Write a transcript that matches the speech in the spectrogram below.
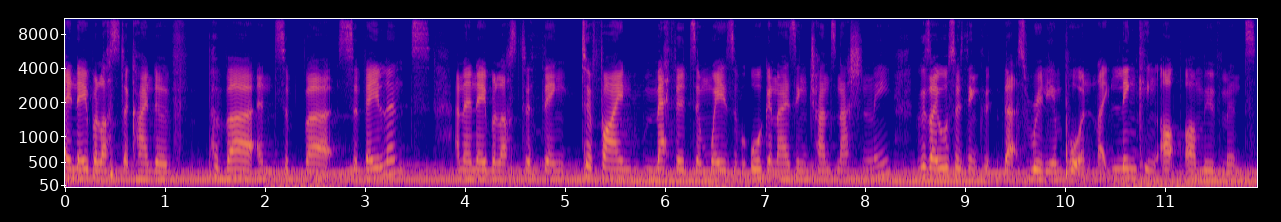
enable us to kind of pervert and subvert surveillance and enable us to think to find methods and ways of organizing transnationally. Because i also think that that's really important like linking up our movements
